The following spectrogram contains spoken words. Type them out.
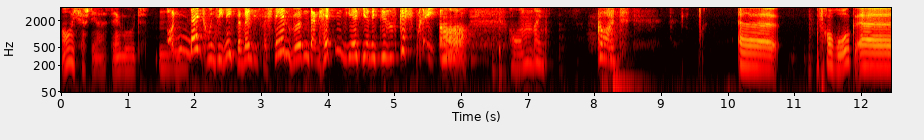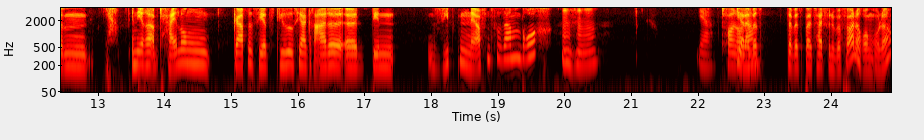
Oh, ich verstehe das sehr gut. Mhm. Oh nein, tun sie nicht, weil wenn sie es verstehen würden, dann hätten wir hier nicht dieses Gespräch. Oh, oh mein Gott. Äh, Frau Rook, ähm, ja, in Ihrer Abteilung gab es jetzt dieses Jahr gerade äh, den siebten Nervenzusammenbruch. Mhm. Ja, toll, Ja, oder? da wird's, da wird's bald Zeit für eine Beförderung, oder?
